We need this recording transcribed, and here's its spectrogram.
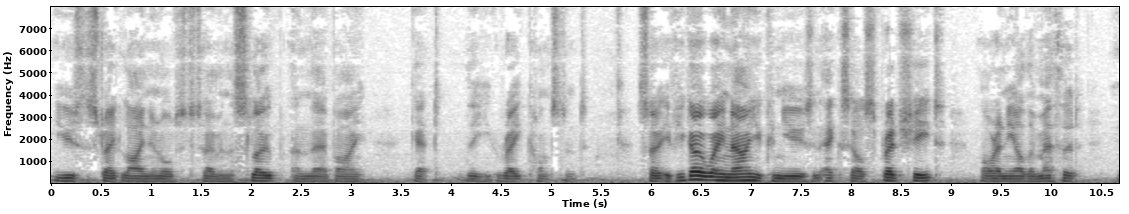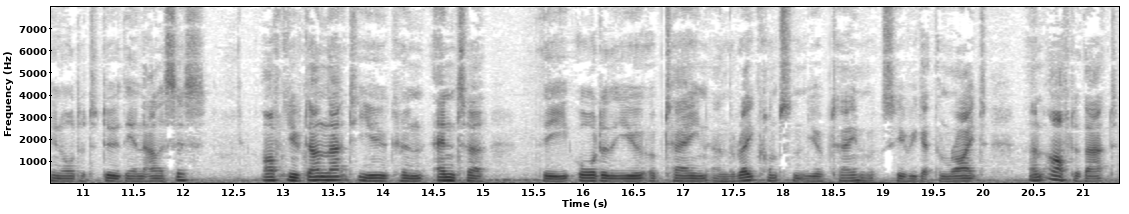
use the straight line in order to determine the slope and thereby get the rate constant. So if you go away now you can use an Excel spreadsheet or any other method in order to do the analysis. After you've done that you can enter the order that you obtain and the rate constant you obtain. Let's see if you get them right. And after that,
